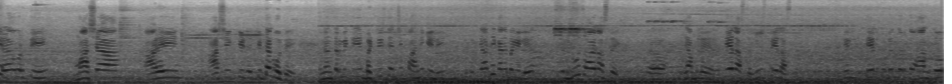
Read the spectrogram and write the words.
केळावरती माशा आळी असे किड कीटक होते. नंतर मी ती भट्टी त्यांची पाहणी केली. त्या ठिकाणी बघितले लूज ऑइल असते. जे आपले तेल असतं लूज तेल असतं. ते तेल कुठून तर तो आणतो.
